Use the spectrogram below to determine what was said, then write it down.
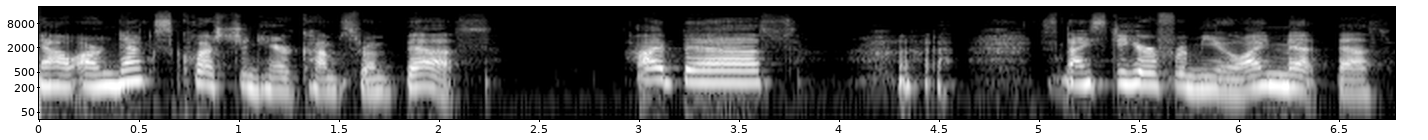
Now, our next question here comes from Beth. Hi, Beth. it's nice to hear from you. I met Beth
